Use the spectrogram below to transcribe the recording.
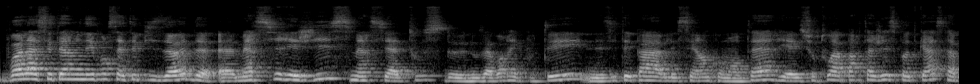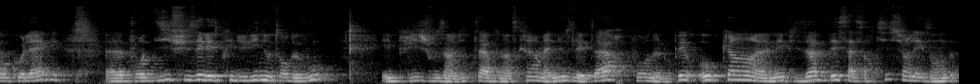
Voilà, c'est terminé pour cet épisode. Euh, merci Régis, merci à tous de nous avoir écoutés. N'hésitez pas à laisser un commentaire et surtout à partager ce podcast à vos collègues euh, pour diffuser l'esprit du lean autour de vous. Et puis, je vous invite à vous inscrire à ma newsletter pour ne louper aucun euh, épisode dès sa sortie sur les ondes.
